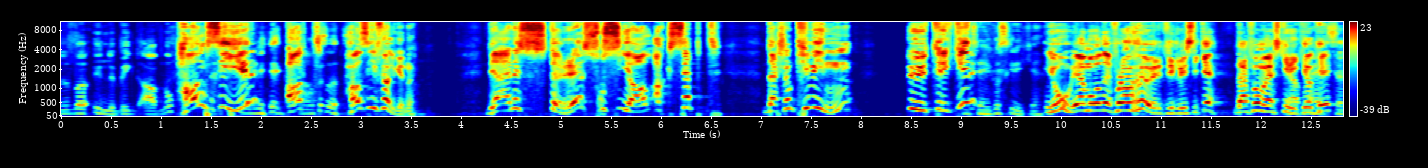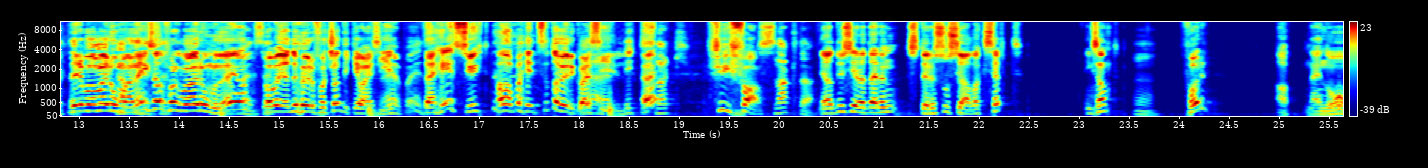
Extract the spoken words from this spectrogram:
du var underbygd av noe. Han sier at Han sier følgende Det er en større sosial aksept dersom kvinnen uttrykker Trenger ikke å skrike. Jo, jeg må det, for han hører tydeligvis ikke. Derfor må jeg skrike. Ja, ok? Dere ba meg romme Ja, på ikke sant? Folk må meg romme det, Ja, Du hører fortsatt ikke hva jeg sier. Det er helt sykt. Han er på headset og hører ikke hva jeg sier. litt Hæ? snakk. Fy faen. Snakk, da. Ja, Du sier at det er en større sosial aksept, ikke sant? For at nei, nå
